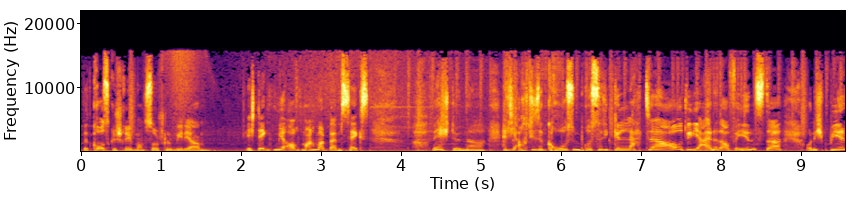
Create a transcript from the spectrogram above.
wird groß geschrieben auf Social Media. Ich denke mir auch manchmal beim Sex, wäre ich dünner, hätte ich auch diese großen Brüste, die glatte Haut wie die eine da auf Insta. Und ich bin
